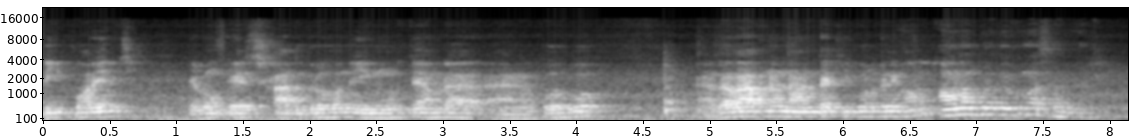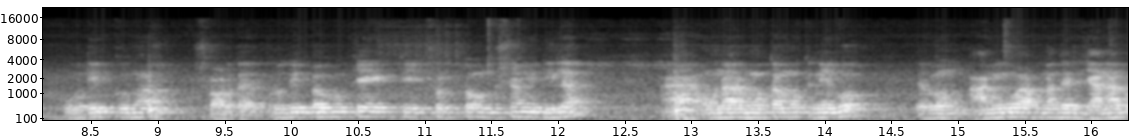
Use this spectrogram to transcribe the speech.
ডিপ অরেঞ্জ এবং এর স্বাদ গ্রহণ এই মুহূর্তে আমরা করব। দাদা আপনার নামটা কি বলবেন এখন আমার নাম প্রদীপ কুমার সরকার প্রদীপ কুমার সর্দার। প্রদীপবাবুকে একটি ছোট্ট অংশ আমি দিলাম। ওনার মতামত নেব এবং আমিও আপনাদের জানাব।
